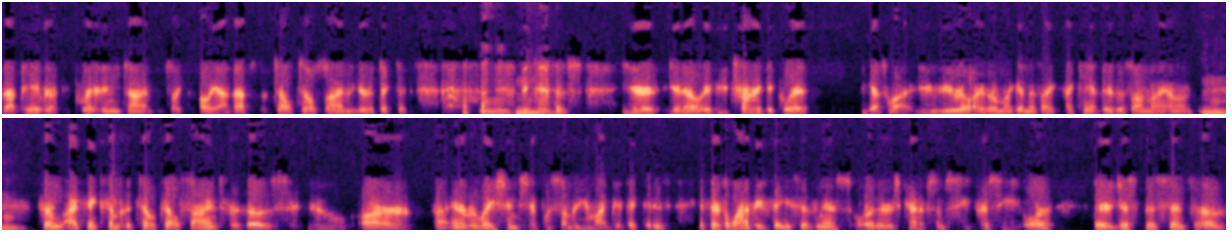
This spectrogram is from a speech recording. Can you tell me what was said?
that behavior I could quit at any time." It's like, "Oh yeah, that's the telltale sign that you're addicted," mm-hmm. because you're, you know, if you tried to quit, guess what? You you realize, oh my goodness, I I can't do this on my own. Mm-hmm. So I think some of the telltale signs for those who are uh, in a relationship with somebody who might be addicted is if there's a lot of evasiveness or there's kind of some secrecy or there's just this sense of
